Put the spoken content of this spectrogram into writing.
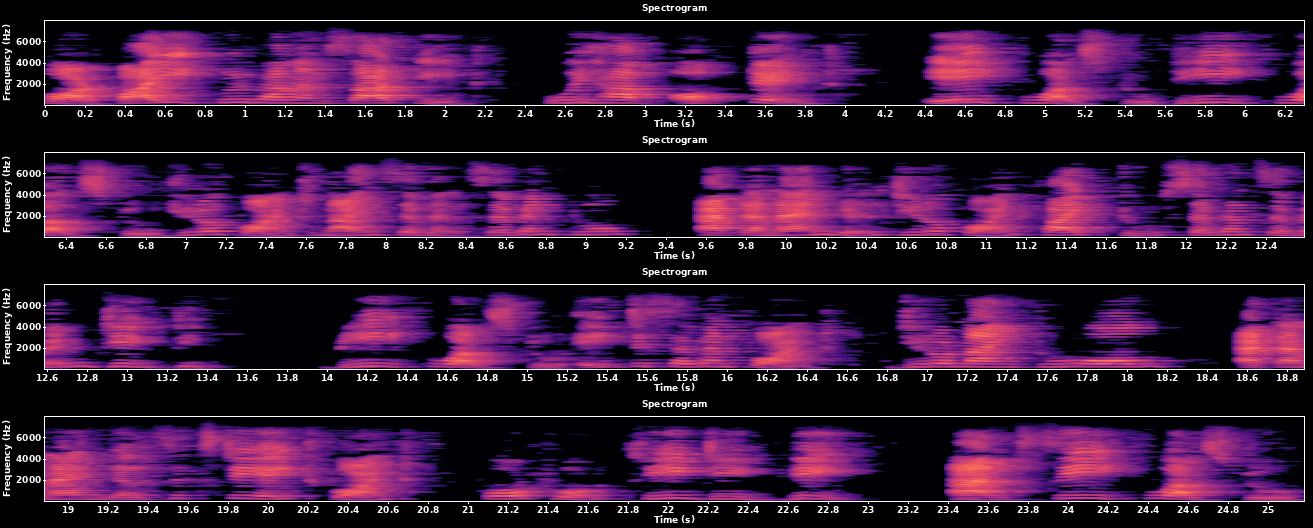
For pi equivalent circuit, we have obtained A equals to D equals to 0.9772 at an angle 0.5277 degree. B equals to 87.092 ohm at an angle 68.443 degree and C equals to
